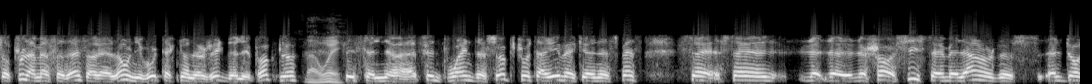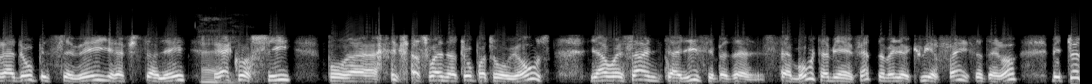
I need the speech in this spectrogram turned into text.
surtout la Mercedes a raison, au niveau technologique de l'époque, là. Ben oui. C'était une euh, fine pointe de ça, puis toi, tu arrives avec une espèce. C'est le, le, le châssis, c'est un mélange de Eldorado puis de Séville, rafistolé, Hey. raccourci pour euh, que ça soit une auto pas trop grosse. Il a envoyé ça en Italie, c'est peut-être c'était beau, c'était bien fait, mais le cuir fin, etc. Mais tout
